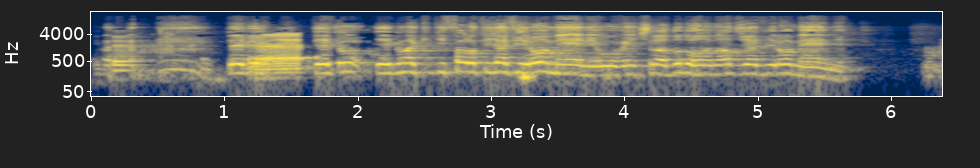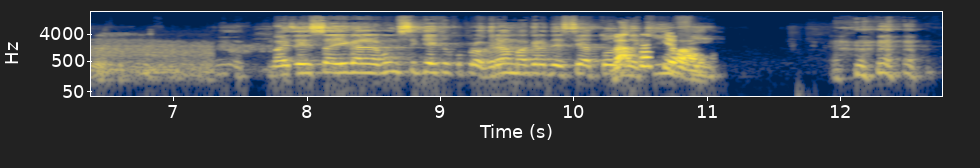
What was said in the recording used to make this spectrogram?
teve, é. teve, um, teve um aqui que falou que já virou meme, o ventilador do Ronaldo já virou meme. Mas é isso aí, galera. Vamos seguir aqui com o programa, agradecer a todos aqui. aqui enfim.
